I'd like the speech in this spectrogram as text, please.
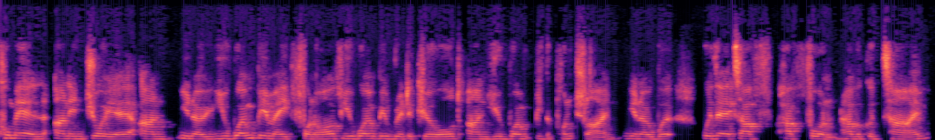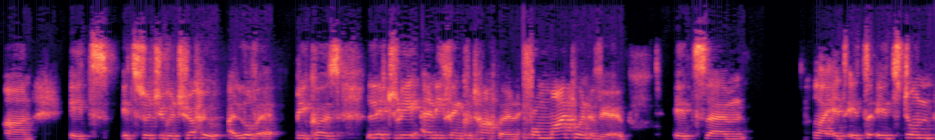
come in and enjoy it, and you know you won't be made fun of, you won't be ridiculed, and you won't be the punchline. You know we're we're there to have have fun, have a good time, and it's it's such a good show. I love it because literally anything could happen. From my point of view, it's um like it's it's it's done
